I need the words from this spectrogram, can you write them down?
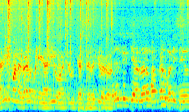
அதிகமான வேலை பண்ணி அதிக வாக்கள் சேர்த்து வெற்றி பெறுவார். எதிர்கட்சியாக இருந்தாலும் மக்கள் பணி செய்வது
